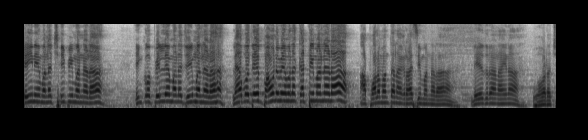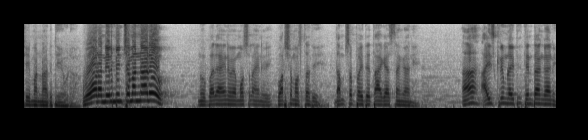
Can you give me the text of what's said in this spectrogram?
చైన్ ఏమన్నా చేపిమన్నాడా ఇంకో పెళ్ళి ఏమన్నా చేయమన్నాడా లేకపోతే భవనం ఏమన్నా కట్టిమన్నాడా ఆ పొలం అంతా నాకు రాసిమన్నాడా లేదురా నాయనా. ఓడ చేయమన్నాడు దేవుడు. ఓడ నిర్మించమన్నాడు. నువ్వు బలి ఆయనవే ముసలి ఆయనవి వర్షం వస్తుంది దంసప్ అయితే తాగేస్తాం కానీ ఐస్ క్రీమ్లు అయితే తింటాం కానీ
